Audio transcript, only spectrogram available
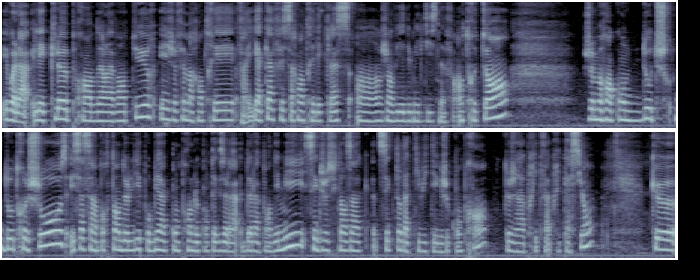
et voilà, les clubs rentrent dans l'aventure et je fais ma rentrée. Enfin, Yaka fait sa rentrée des classes en janvier 2019. Entre-temps, je me rends compte d'autres choses, et ça c'est important de le lire pour bien comprendre le contexte de la, de la pandémie, c'est que je suis dans un secteur d'activité que je comprends, que j'ai un prix de fabrication, que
